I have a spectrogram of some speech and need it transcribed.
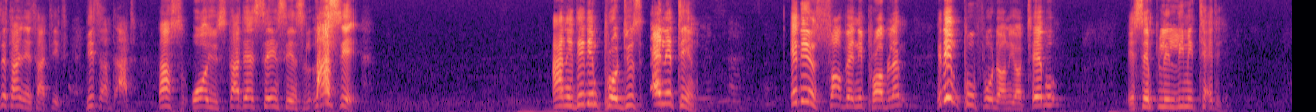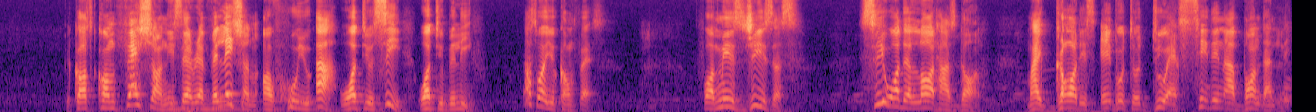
Satan is at it. This and that. That's what you started saying since last year. And it didn't produce anything. It didn't solve any problem. It didn't put food on your table. It simply limited. Because confession is a revelation of who you are, what you see, what you believe. That's what you confess. For me, it's Jesus. See what the Lord has done. My God is able to do exceeding abundantly.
